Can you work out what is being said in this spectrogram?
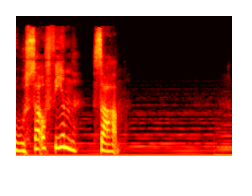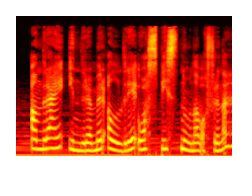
rosa og fin, sa han. Andrej innrømmer aldri å ha spist noen av ofrene,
